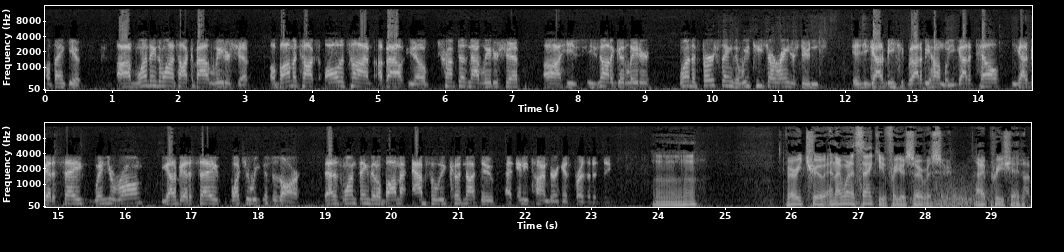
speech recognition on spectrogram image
Well, thank you. Um, one of the things I want to talk about leadership. Obama talks all the time about you know Trump doesn't have leadership. Uh, he's he's not a good leader. One of the first things that we teach our Ranger students is you got to be got to be humble. You got to tell. You got to be able to say when you're wrong. You got to be able to say what your weaknesses are. That is one thing that Obama absolutely could not do at any time during his presidency. Mm-hmm. Very true. And I want to thank you for your service, sir. I appreciate it.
